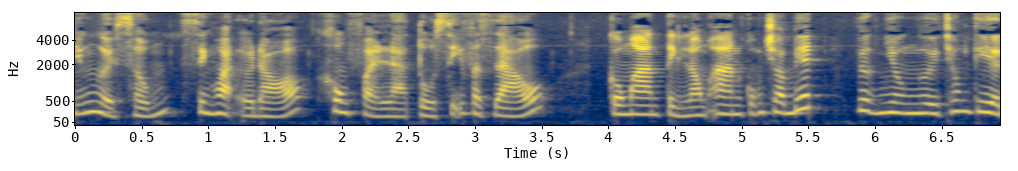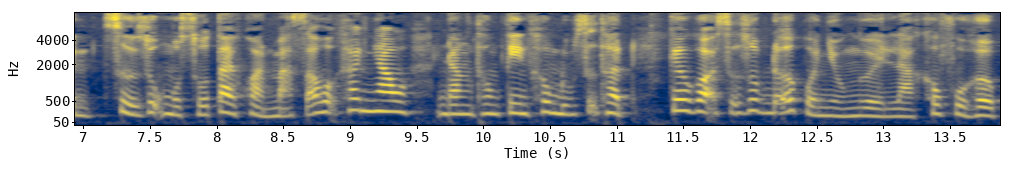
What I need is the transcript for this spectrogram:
Những người sống, sinh hoạt ở đó không phải là tổ sĩ Phật giáo. Công an tỉnh Long An cũng cho biết việc nhiều người trong thiền sử dụng một số tài khoản mạng xã hội khác nhau đăng thông tin không đúng sự thật, kêu gọi sự giúp đỡ của nhiều người là không phù hợp.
